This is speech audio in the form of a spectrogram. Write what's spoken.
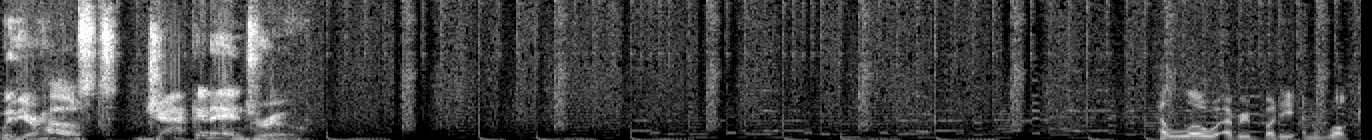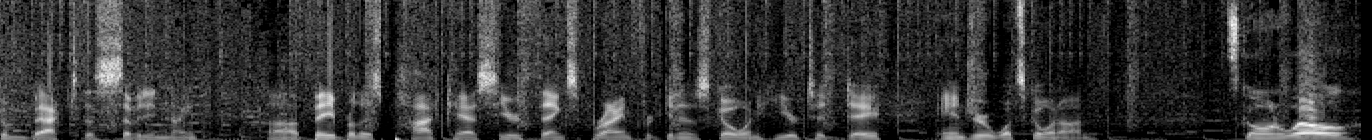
With your hosts, Jack and Andrew. Hello, everybody, and welcome back to the 79th uh, Bay Brothers podcast here. Thanks, Brian, for getting us going here today. Andrew, what's going on? It's going well.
